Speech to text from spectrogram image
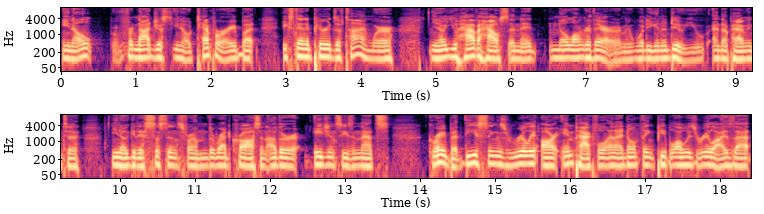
you know for not just you know temporary but extended periods of time where you know you have a house and it no longer there. I mean what are you going to do? You end up having to you know get assistance from the red cross and other agencies and that's great but these things really are impactful and i don't think people always realize that.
